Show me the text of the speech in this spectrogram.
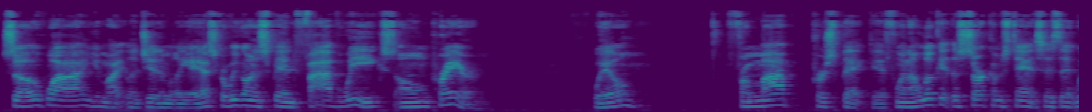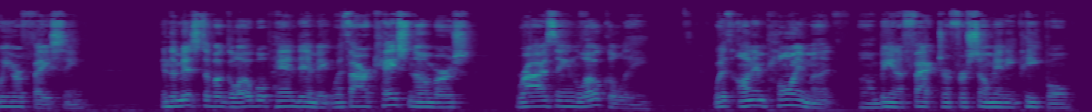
So, why, you might legitimately ask, are we going to spend five weeks on prayer? Well, from my perspective, when I look at the circumstances that we are facing in the midst of a global pandemic, with our case numbers rising locally, with unemployment um, being a factor for so many people,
